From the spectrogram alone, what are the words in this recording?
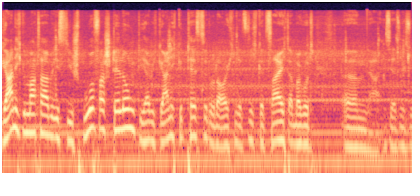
gar nicht gemacht habe, ist die Spurverstellung. Die habe ich gar nicht getestet oder euch jetzt nicht gezeigt, aber gut, ähm, ja, ist jetzt nicht so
